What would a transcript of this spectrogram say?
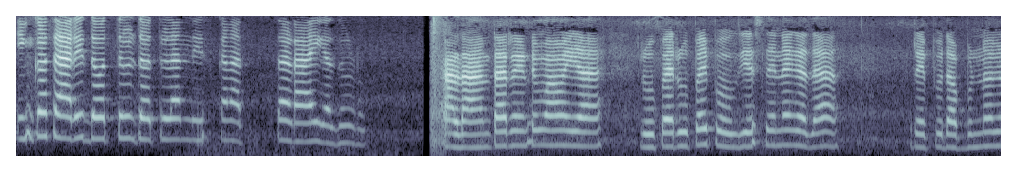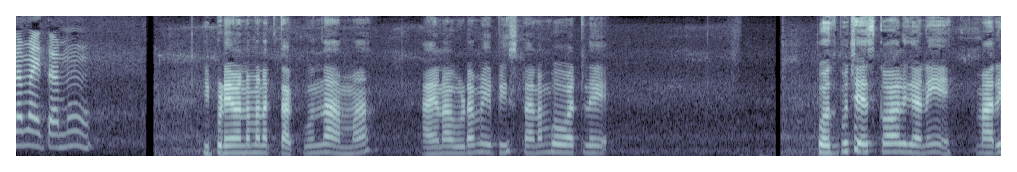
ఇంకోసారి దోత్తులు దోత్తులు అని తీసుకొని వస్తాడా ఇక చూడు. అలా అంటారేంటి మామయ్య? రూపాయి రూపాయి పోగు చేస్తేనే కదా. రేపు డబ్బున్నోళ్ళం అవుతాము ఇప్పుడు ఏమన్నా మనకు తక్కువ ఉందా అమ్మ? అయినా కూడా మీ పిస్తానం పోవట్లే. పొదుపు చేసుకోవాలి కానీ మరీ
